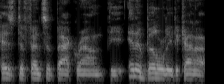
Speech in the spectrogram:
his defensive background, the inability to kind of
